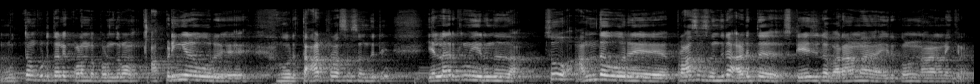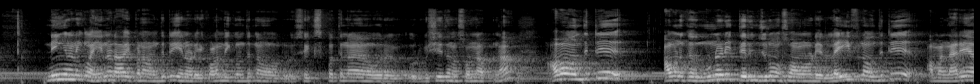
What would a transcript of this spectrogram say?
முத்தம் கொடுத்தாலே குழந்தை பிறந்துடும் அப்படிங்கிற ஒரு ஒரு தாட் ப்ராசஸ் வந்துட்டு எல்லாருக்குமே இருந்தது தான் ஸோ அந்த ஒரு ப்ராசஸ் வந்துட்டு அடுத்த ஸ்டேஜில் வராமல் இருக்கணும்னு நான் நினைக்கிறேன். நீங்கள் நினைக்கலாம் என்னடா இப்போ நான் வந்துட்டு என்னுடைய குழந்தைக்கு வந்துட்டு நான் ஒரு செக்ஸ் பற்றின ஒரு ஒரு விஷயத்தை நான் சொன்னேன் அப்படின்னா அவன் வந்துட்டு அவனுக்கு அது முன்னாடி தெரிஞ்சிடும் ஸோ அவனுடைய லைஃப்பில் வந்துட்டு அவன் நிறையா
